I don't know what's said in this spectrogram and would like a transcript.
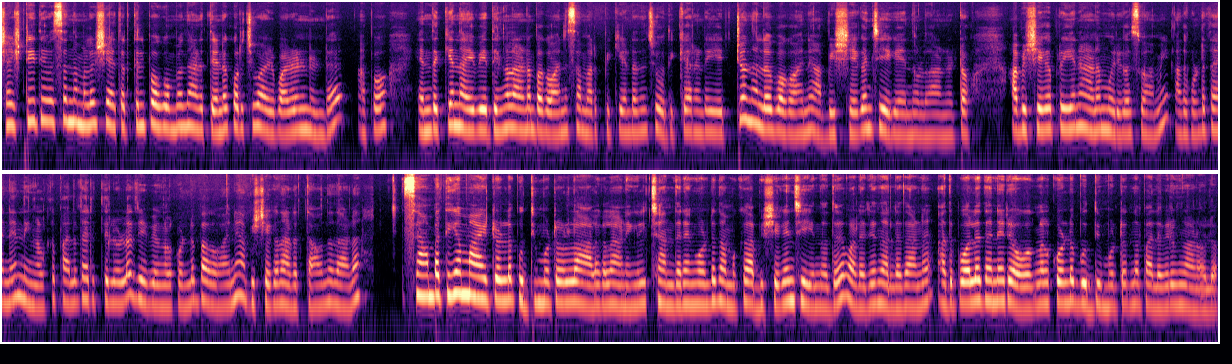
ഷഷ്ടി ദിവസം നമ്മൾ ക്ഷേത്രത്തിൽ പോകുമ്പോൾ നടത്തേണ്ട കുറച്ച് വഴിപാടുണ്ട് അപ്പോൾ എന്തൊക്കെ നൈവേദ്യങ്ങളാണ് ഭഗവാന് സമർപ്പിക്കേണ്ടതെന്ന് ചോദിക്കാറുണ്ട്. ഏറ്റവും നല്ലത് ഭഗവാന് അഭിഷേകം ചെയ്യുക എന്നുള്ളതാണ് കേട്ടോ അഭിഷേകപ്രിയനാണ് മുരുകസ്വാമി. അതുകൊണ്ട് തന്നെ നിങ്ങൾക്ക് പലതരത്തിലുള്ള ദ്രവ്യങ്ങൾ കൊണ്ട് ഭഗവാന് അഭിഷേകം നടത്താവുന്നതാണ്. സാമ്പത്തികമായിട്ടുള്ള ബുദ്ധിമുട്ടുള്ള ആളുകളാണെങ്കിൽ ചന്ദനം കൊണ്ട് നമുക്ക് അഭിഷേകം ചെയ്യുന്നത് വളരെ നല്ലതാണ്. അതുപോലെ തന്നെ രോഗങ്ങൾ കൊണ്ട് ബുദ്ധിമുട്ടുന്ന പലവരും കാണുമല്ലോ.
